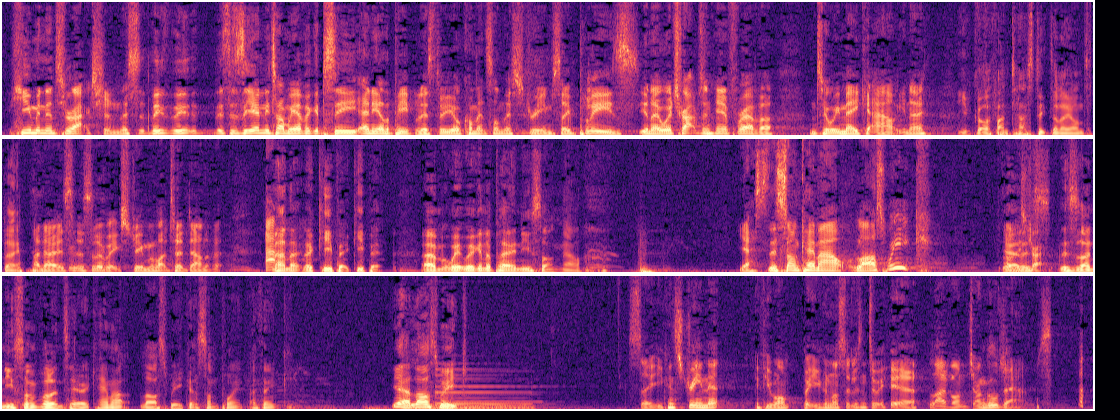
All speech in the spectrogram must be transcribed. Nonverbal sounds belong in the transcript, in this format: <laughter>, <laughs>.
human interaction. This is, the, this is the only time we ever get to see any other people is through your comments on this stream. So please, you know, we're trapped in here forever until we make it out, you know? You've got a fantastic delay on today. I know, it's, it's a little bit extreme. I might turn it down a bit. <laughs> No, no, no, keep it, keep it. Um, we're we're going to play a new song now. <laughs> Yes, this song came out last week. Yeah, this this, track. this is our new song Volunteer. It came out last week at some point, I think. Yeah, last week. So you can stream it if you want, but you can also listen to it here live on Jungle Jams. <laughs>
